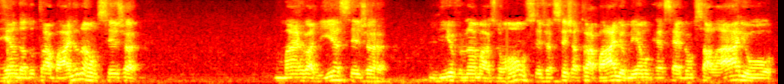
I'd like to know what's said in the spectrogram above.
renda do trabalho, não. Seja mais-valia, seja livro na Amazon, seja, seja trabalho mesmo que recebe um salário, ou,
